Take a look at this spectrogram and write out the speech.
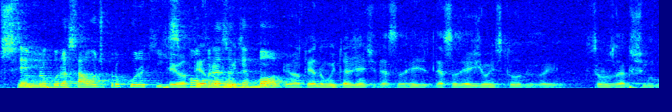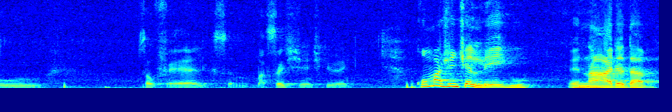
Sim. sempre procura saúde, procura aqui, eu se conferência aqui é bom. Eu atendo muita gente dessas, dessas regiões todas aí. São José do Xingu, São Félix, bastante gente que vem. Como a gente é leigo é, na área da,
